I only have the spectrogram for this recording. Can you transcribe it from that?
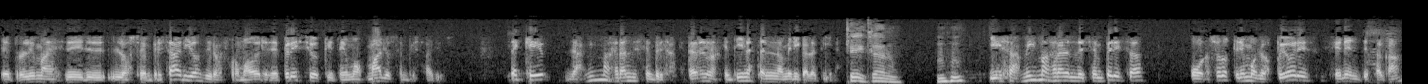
el problema es de los empresarios, de los formadores de precios, que tenemos malos empresarios. Es que las mismas grandes empresas que están en Argentina están en América Latina. Sí, claro. Y esas mismas grandes empresas, o nosotros tenemos los peores gerentes acá,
